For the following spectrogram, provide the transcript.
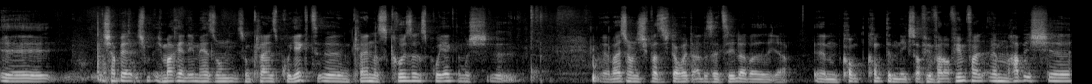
Äh, ich, ja, ich, ich mache ja nebenher so ein, so ein kleines Projekt, äh, ein kleines, größeres Projekt. Da muss ich. Äh, äh, weiß noch nicht, was ich da heute alles erzähle, aber ja, ähm, kommt, kommt demnächst auf jeden Fall. Auf jeden Fall ähm, habe ich, äh,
